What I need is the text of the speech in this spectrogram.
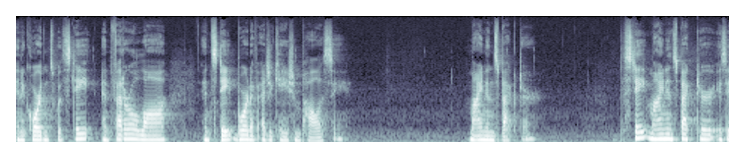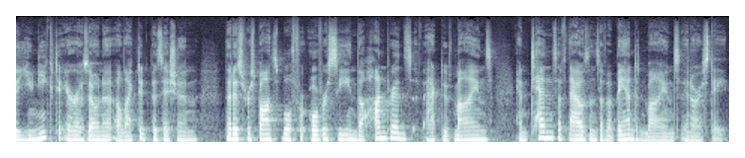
in accordance with state and federal law and State Board of Education policy. Mine Inspector The State Mine Inspector is a unique to Arizona elected position that is responsible for overseeing the hundreds of active mines and tens of thousands of abandoned mines in our state.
